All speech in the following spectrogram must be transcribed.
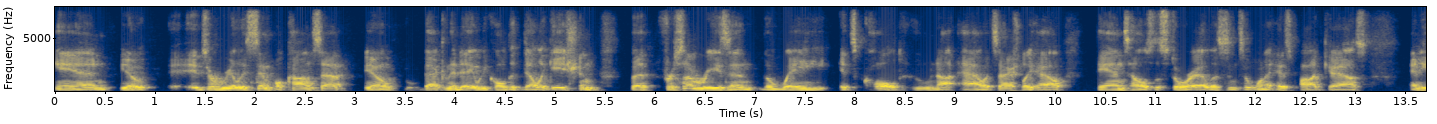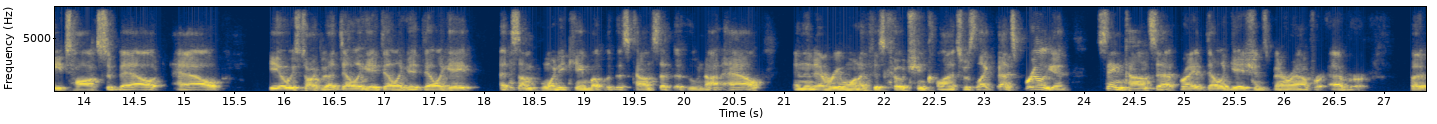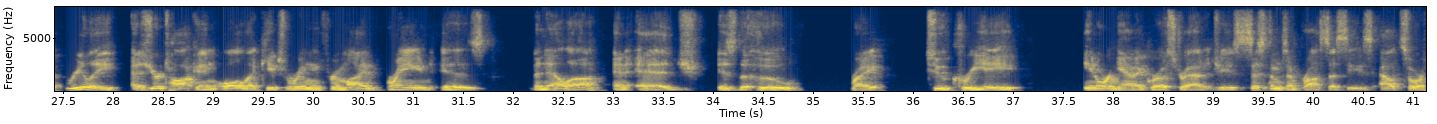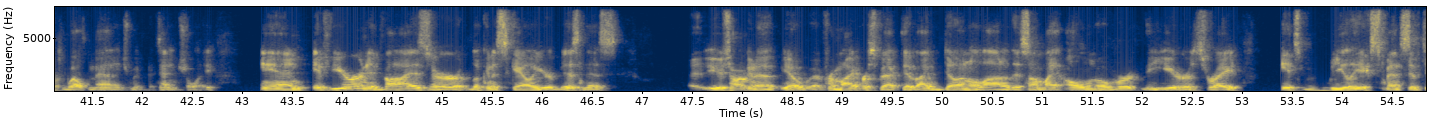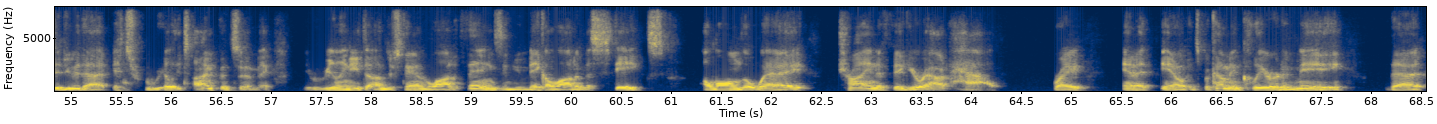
And, you know, it's a really simple concept. You know, back in the day, we called it delegation, but for some reason, the way it's called Who, Not How, it's actually how Dan tells the story. I listened to one of his podcasts, and he talks about how he always talked about delegate, delegate, delegate. At some point, he came up with this concept of who, not how. And then every one of his coaching clients was like, that's brilliant. Same concept, right? Delegation's been around forever. But really, as you're talking, all that keeps ringing through my brain is Manella and edge is the who, right? To create inorganic growth strategies, systems and processes, outsourced wealth management potentially. And if you're an advisor looking to scale your business, you're talking to, you know, from my perspective, I've done a lot of this on my own over the years, right? It's really expensive to do that. It's really time consuming. You really need to understand a lot of things and you make a lot of mistakes along the way trying to figure out how, right? And it, you know, it's becoming clear to me that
